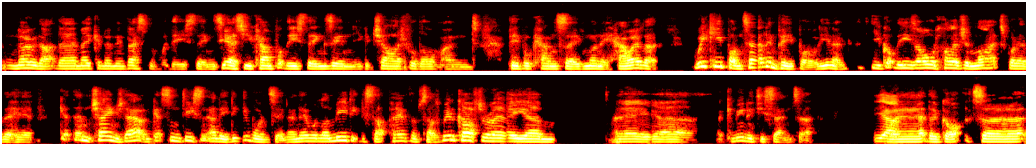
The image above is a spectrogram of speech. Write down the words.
know that they're making an investment with these things. Yes, you can put these things in, you can charge for them, and people can save money. However, we keep on telling people, you know, you've got these old halogen lights, whatever here, get them changed out and get some decent LED ones in, and they will immediately start paying for themselves. We look after a um, a, uh, a community centre yeah, where they've got uh,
